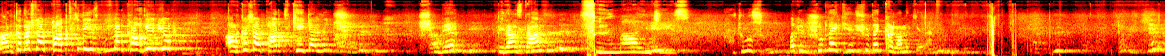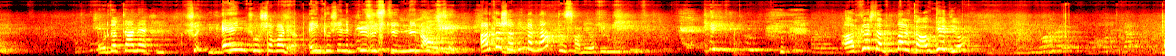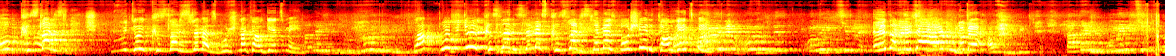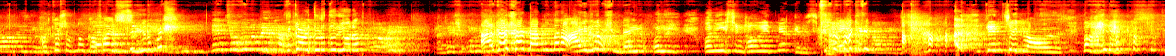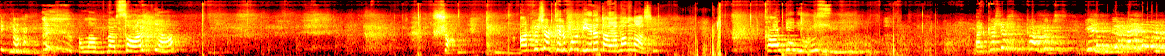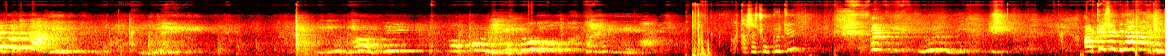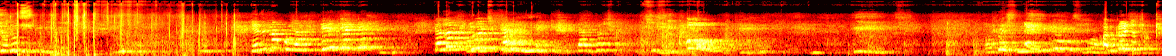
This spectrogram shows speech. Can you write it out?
Arkadaşlar part 2'deyiz. Bunlar kavga ediyor. Arkadaşlar part 2'ye geldik. Şimdi birazdan sığınağa ineceğiz. Duydunuz? Bakın şuradaki şuradaki karanlık yer. Orada bir tane şu en köşe var ya, en köşenin bir üstünün altı. Arkadaşlar bunlar ne yaptın sanıyor? Arkadaşlar bunlar kavga ediyor. O kızlar izle... Şş, bu videoyu kızlar izlemez. Boşuna kavga etmeyin. Lan bu videoyu kızlar izlemez. Kızlar izlemez. Boş yeri kavga etmeyin. Evet arkadaşlar burada be. Arkadaşlar bundan kafayı sıyırmış. Videoyu durduruyorum. Arkadaşlar ben bunlara ayırdım şimdi. Onun, onun için kavga etmiyor ki biz. Beni çekme onu. Bak hala. Allah bunlar salak ya. Şu an. Arkadaşlar telefonu bir yere dayamam lazım. Kavga ediyoruz. Arkadaşlar şimdi kavga edeceğiz. Gelin buraya ben de varım orada da. Arkadaşlar çok kötü. Arkadaşlar bir daha kavga ediyoruz. Arkadaşlar çok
